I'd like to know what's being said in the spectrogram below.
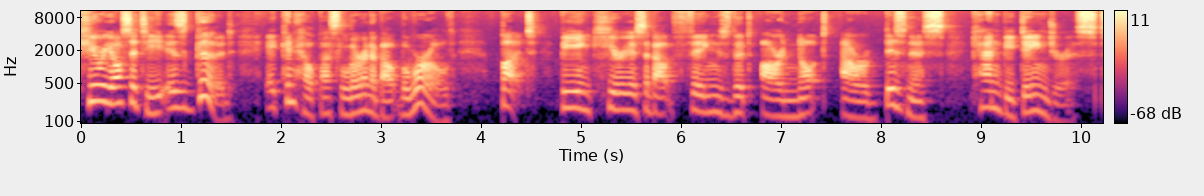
Curiosity is good, it can help us learn about the world. But being curious about things that are not our business can be dangerous.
